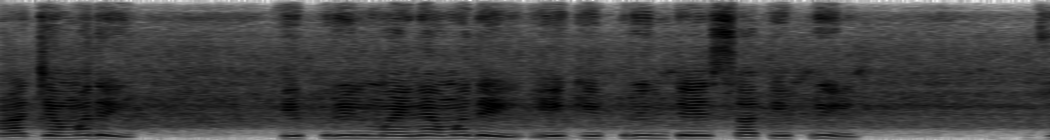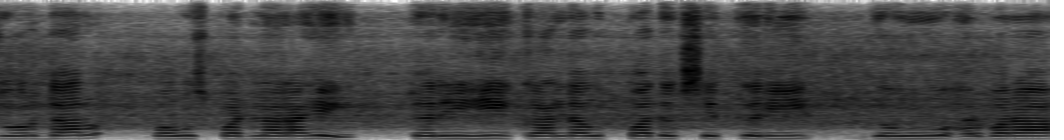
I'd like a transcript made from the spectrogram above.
राज्यामध्ये एप्रिल महिन्यामध्ये एक एप्रिल ते सात एप्रिल जोरदार पाऊस पडणार आहे. तरीही कांदा उत्पादक शेतकरी गहू हरभरा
